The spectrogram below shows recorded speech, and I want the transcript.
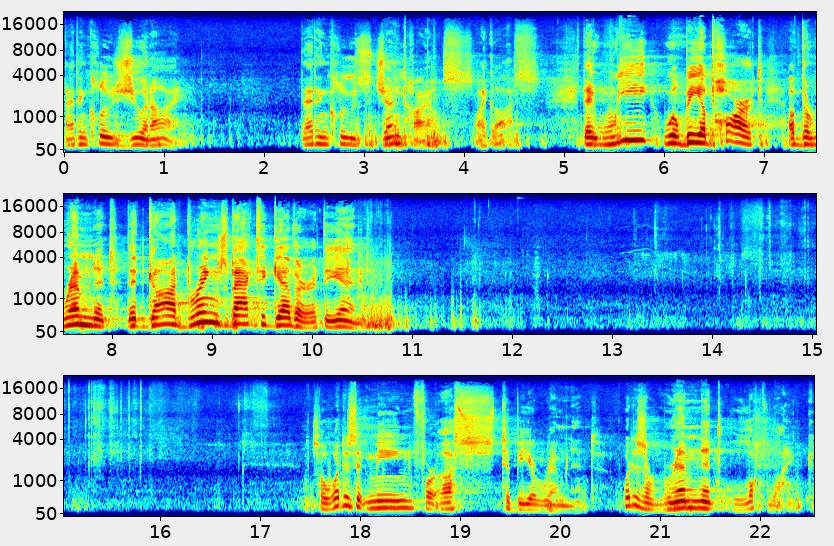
That includes you and I. That includes Gentiles like us that we will be a part of the remnant that God brings back together at the end. So, what does it mean for us to be a remnant? What does a remnant look like?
